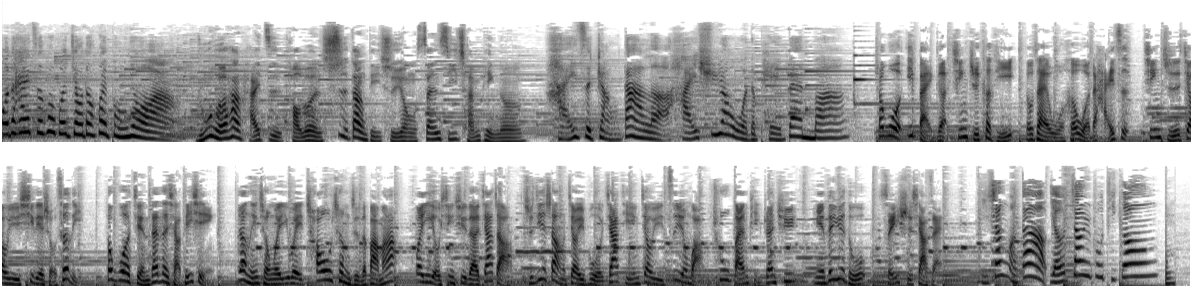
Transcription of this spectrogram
我的孩子会不会交到坏朋友啊？如何和孩子讨论适当地使用三 C 产品呢？孩子长大了，还需要我的陪伴吗？超过一百个亲职课题都在我和我的孩子亲职教育系列手册里。透过简单的小提醒，让您成为一位超称职的爸妈。欢迎有兴趣的家长直接上教育部家庭教育资源网出版品专区免费阅读，随时下载。以上广告由教育部提供。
